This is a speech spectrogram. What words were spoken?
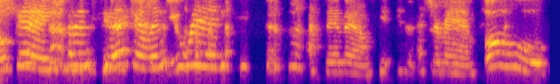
okay, I didn't see that coming. you win. I stand down. That's your man. Oh,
